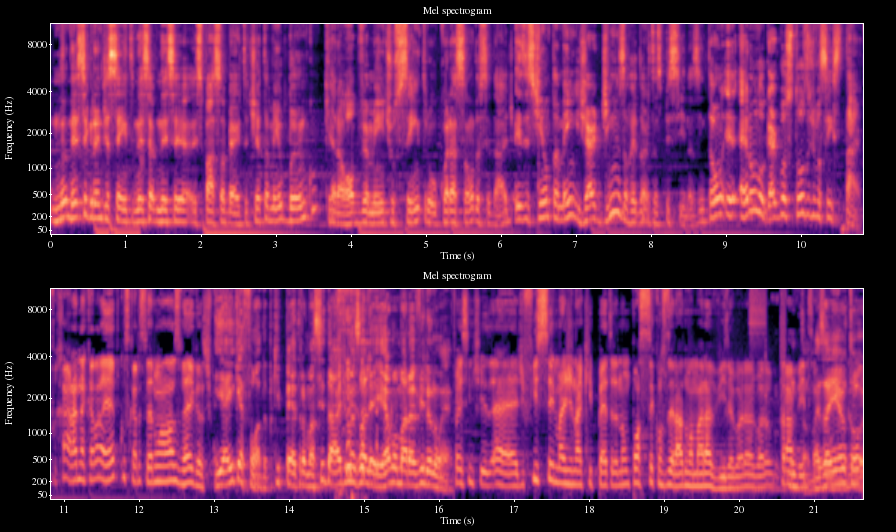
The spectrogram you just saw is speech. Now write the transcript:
Nesse grande centro, nesse, nesse espaço aberto, tinha também o banco, que era obviamente o centro, o coração da cidade. Existiam também jardins ao redor das piscinas. Então era um lugar gostoso de você estar. caralho, naquela época os caras fizeram uma Las Vegas, tipo, E aí que é foda, porque Petra é uma cidade, mas olha aí, é uma maravilha ou não é? faz sentido. É, é difícil você imaginar que Petra não possa ser considerada uma maravilha. Agora, agora eu travei. Então, mas aí eu, tô,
